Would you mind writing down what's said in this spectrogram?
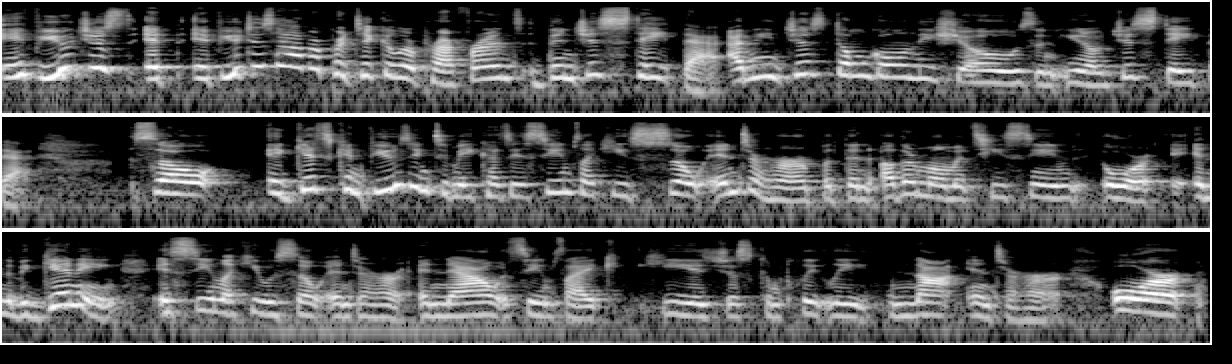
if you just if, if you just have a particular preference then just state that. I mean just don't go on these shows and you know just state that so it gets confusing to me because it seems like he's so into her, but then other moments he seemed, or in the beginning, it seemed like he was so into her, and now it seems like he is just completely not into her. Or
